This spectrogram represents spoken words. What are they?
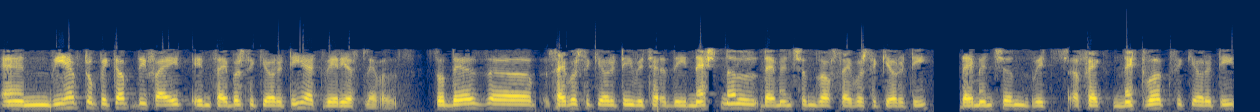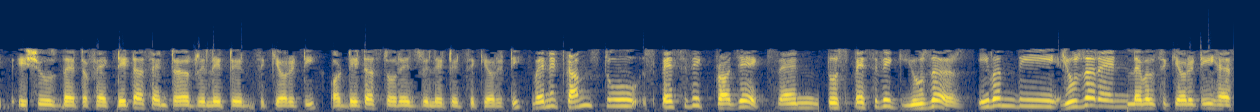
and we have to pick up the fight in cybersecurity at various levels. So there's uh, cybersecurity which has the national dimensions of cybersecurity dimensions which affect network security, issues that affect data center related security or data storage related security. When it comes to specific projects and to specific users, even the user end level security has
